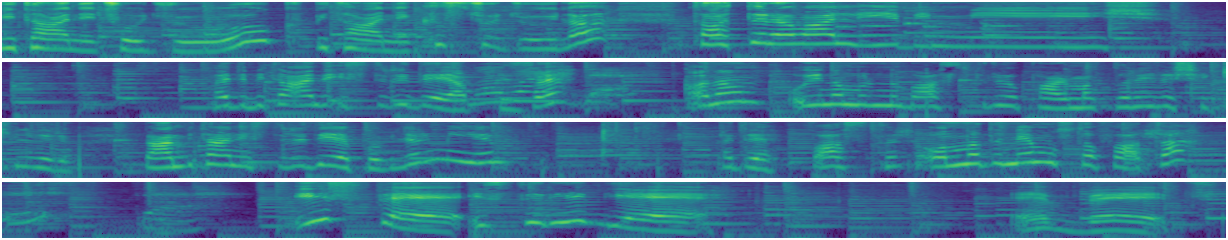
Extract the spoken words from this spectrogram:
Bir tane çocuk, bir tane kız çocuğuyla tahterevalliye binmiş. Hadi bir tane de istiridye yap bize. Anam oyun hamurunu bastırıyor parmaklarıyla şekil veriyor. Ben bir tane istiridye yapabilir miyim? Hadi bastır. Onun adı ne Mustafa Ata? İşte. İste, istiridye. Evet.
